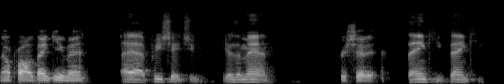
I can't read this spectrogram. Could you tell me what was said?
No problem. Thank you, man. I appreciate you. You're the man. Appreciate it. Thank you. Thank you.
